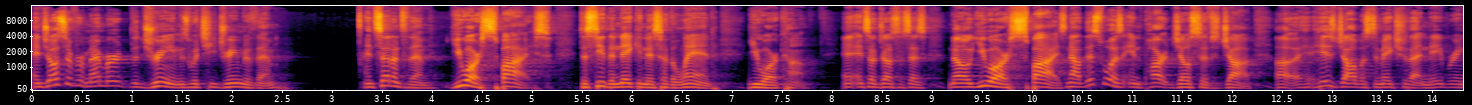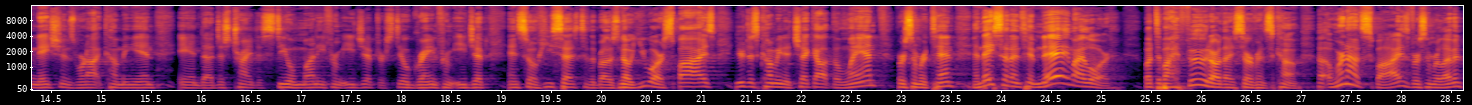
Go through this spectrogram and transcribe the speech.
And Joseph remembered the dreams which he dreamed of them and said unto them, You are spies to see the nakedness of the land you are come. And, and, so Joseph says, No, you are spies. Now, this was in part Joseph's job. Uh, his job was to make sure that neighboring nations were not coming in and uh, just trying to steal money from Egypt or steal grain from Egypt. And so he says to the brothers, No, you are spies. You're just coming to check out the land. Verse number 10. And they said unto him, Nay, my Lord. But to buy food are thy servants come. Uh, we're not spies. Verse number 11.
